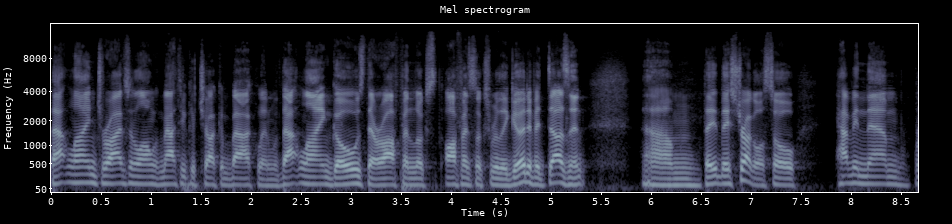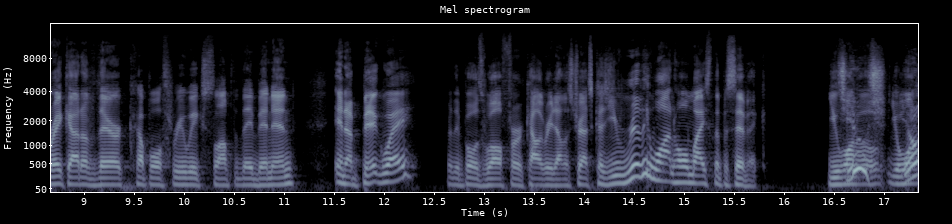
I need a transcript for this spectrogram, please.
that line drives it along with Matthew Tkachuk and Backlund. If that line goes, their offense looks offense looks really good. If it doesn't, um, they, they struggle. So having them break out of their couple three week slump that they've been in in a big way really bodes well for Calgary down the stretch because you really want home ice in the Pacific. You It's want to you You want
